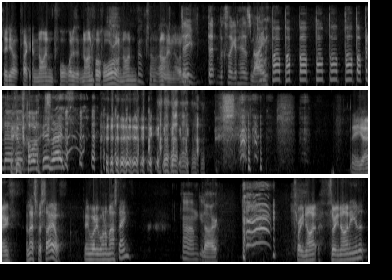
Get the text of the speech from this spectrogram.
TDI fucking nine four. What is it? Nine four four or nine? Something, I don't even know what it is. Dave, that looks like it has Nine. pop, pop, pop, pop, pop, pop, up and down. Power headlights. headlights. there you go, and that's for sale. Does anybody want a Mustang? No, I'm good. No. Three ninety, three ninety in it.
